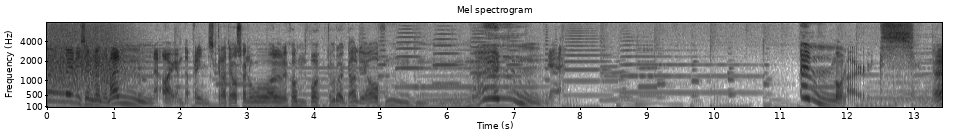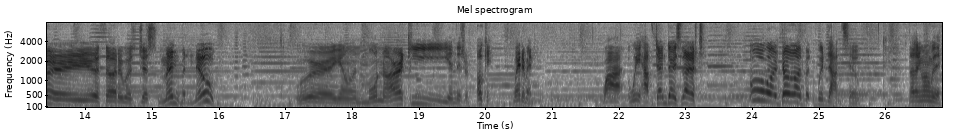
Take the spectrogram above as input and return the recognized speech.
Ladies and gentlemen, I am the Prince Krataios and welcome back to the Regalia of Men and Monarchs. I thought it was just men, but no. We're going monarchy in this one. Okay, wait a minute. Why, we have 10 days left. Oh my god, but we're done, so nothing wrong with it.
